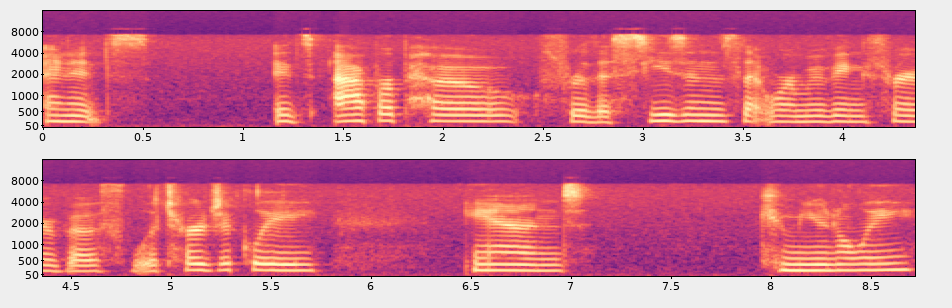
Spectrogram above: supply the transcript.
And it's it's apropos for the seasons that we're moving through, both liturgically and communally.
